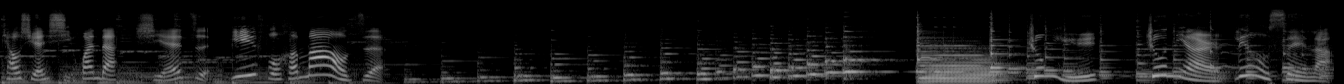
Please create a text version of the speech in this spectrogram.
挑选喜欢的鞋子、衣服和帽子。终于，朱尼尔六岁了。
